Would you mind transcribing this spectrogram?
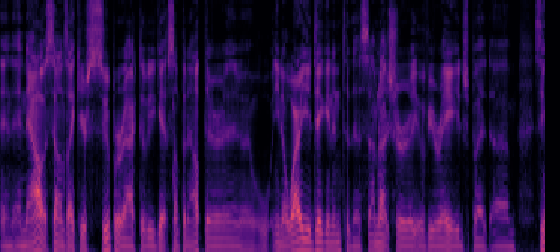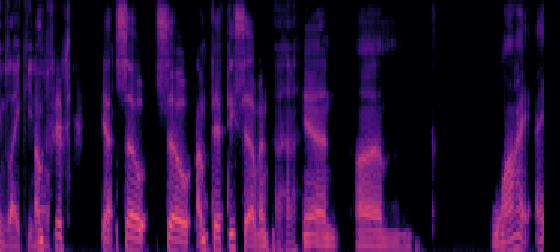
And, and now it sounds like you're super active. You get something out there. Uh, you know, why are you digging into this? I'm not sure of your age, but um, seems like you know. I'm 50, yeah. So so I'm 57, uh-huh. and um, why I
